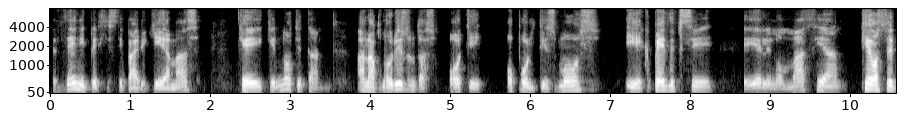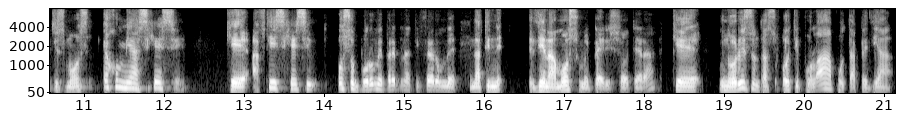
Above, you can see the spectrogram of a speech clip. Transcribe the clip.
δεν υπήρχε στην παροικία μας και η κοινότητα αναγνωρίζοντας ότι ο πολιτισμός, η εκπαίδευση, η ελληνομάθεια και ο αθλητισμός έχουν μια σχέση. Και αυτή η σχέση όσο μπορούμε πρέπει να τη φέρουμε, να την δυναμώσουμε περισσότερα και γνωρίζοντας ότι πολλά από τα παιδιά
